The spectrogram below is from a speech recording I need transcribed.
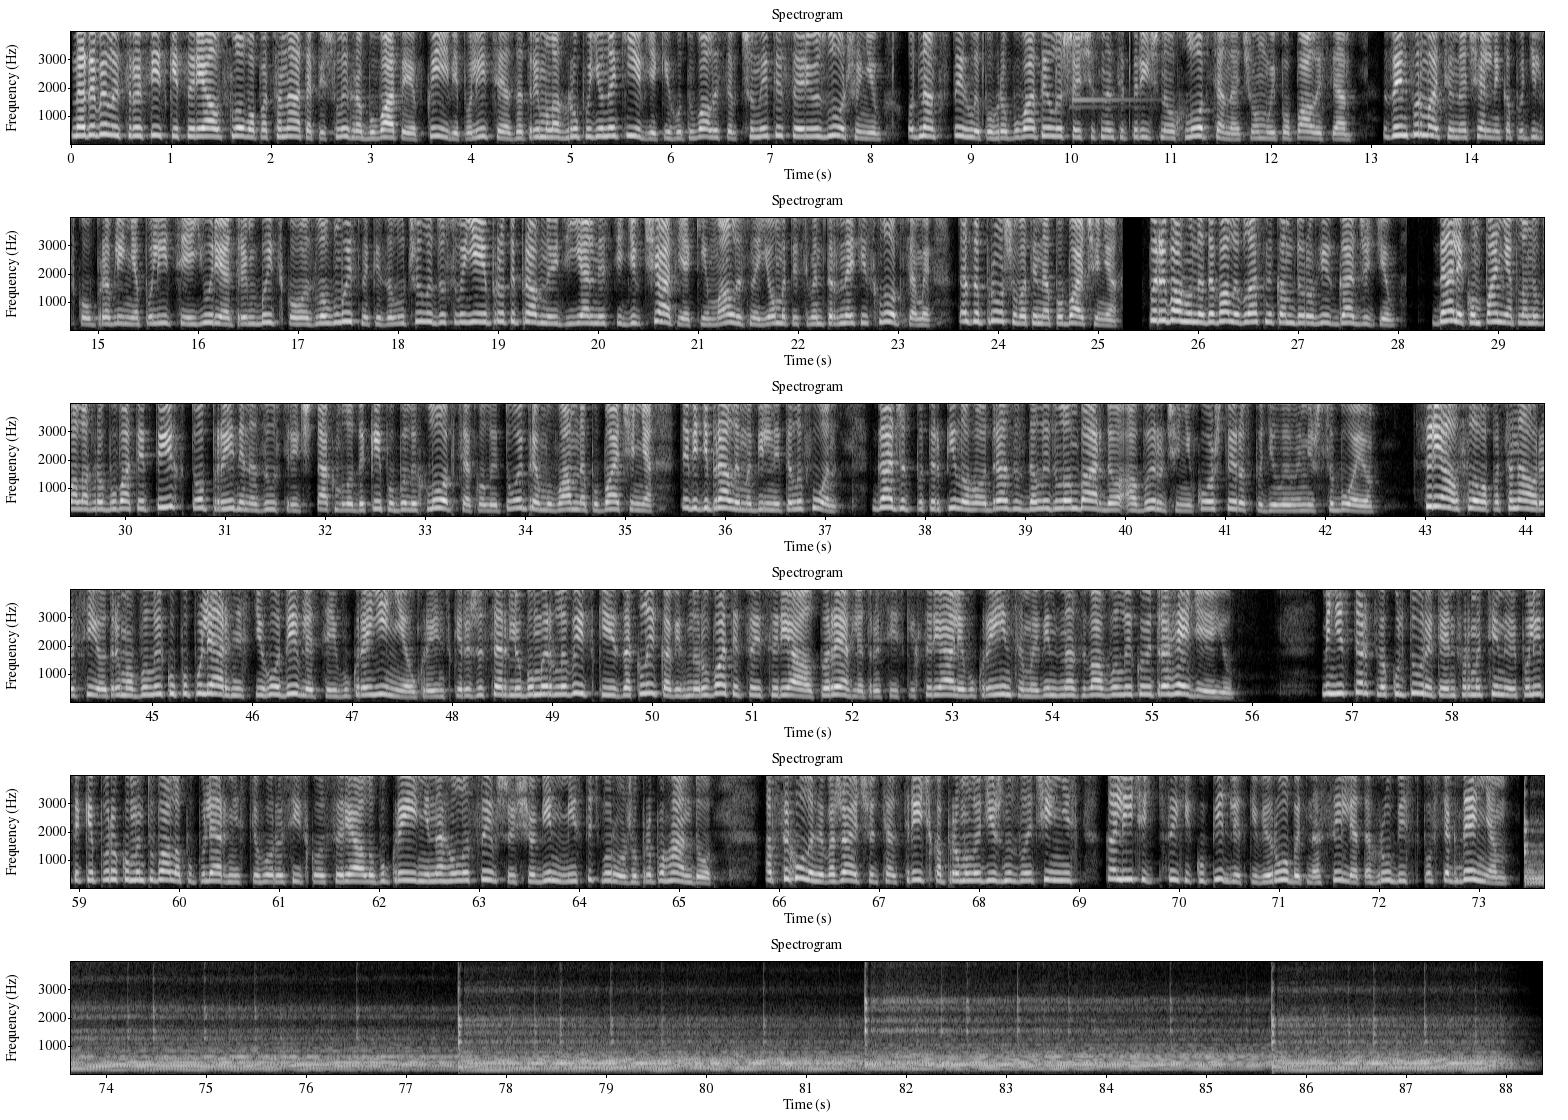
Надивились російський серіал Слово пацана та пішли грабувати. В Києві поліція затримала групу юнаків, які готувалися вчинити серію злочинів. Однак встигли пограбувати лише 16-річного хлопця, на чому й попалися. За інформацією начальника Подільського управління поліції Юрія Трембицького, зловмисники залучили до своєї протиправної діяльності дівчат, які мали знайомитись в інтернеті з хлопцями та запрошувати на побачення. Перевагу надавали власникам дорогих гаджетів. Далі компанія планувала грабувати тих, хто прийде на зустріч. Так молодики побили хлопця, коли той прямував на побачення та відібрали мобільний телефон. Гаджет потерпілого одразу здали до ломбардо, а виручені кошти розподілили між собою. Серіал Слово пацана у Росії отримав велику популярність. Його дивляться і в Україні. Український режисер Любомир Левицький закликав ігнорувати цей серіал. Перегляд російських серіалів українцями він назвав великою трагедією. Міністерство культури та інформаційної політики порекомендувало популярність цього російського серіалу в Україні, наголосивши, що він містить ворожу пропаганду. А психологи вважають, що ця стрічка про молодіжну злочинність калічить психіку підлітків і робить насилля та грубість повсякденням.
